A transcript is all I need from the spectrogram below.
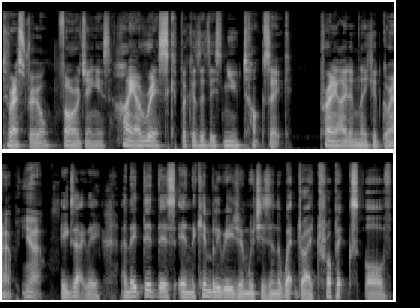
terrestrial foraging is higher risk because of this new toxic prey item they could grab. Yeah. Exactly. And they did this in the Kimberley region, which is in the wet dry tropics of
